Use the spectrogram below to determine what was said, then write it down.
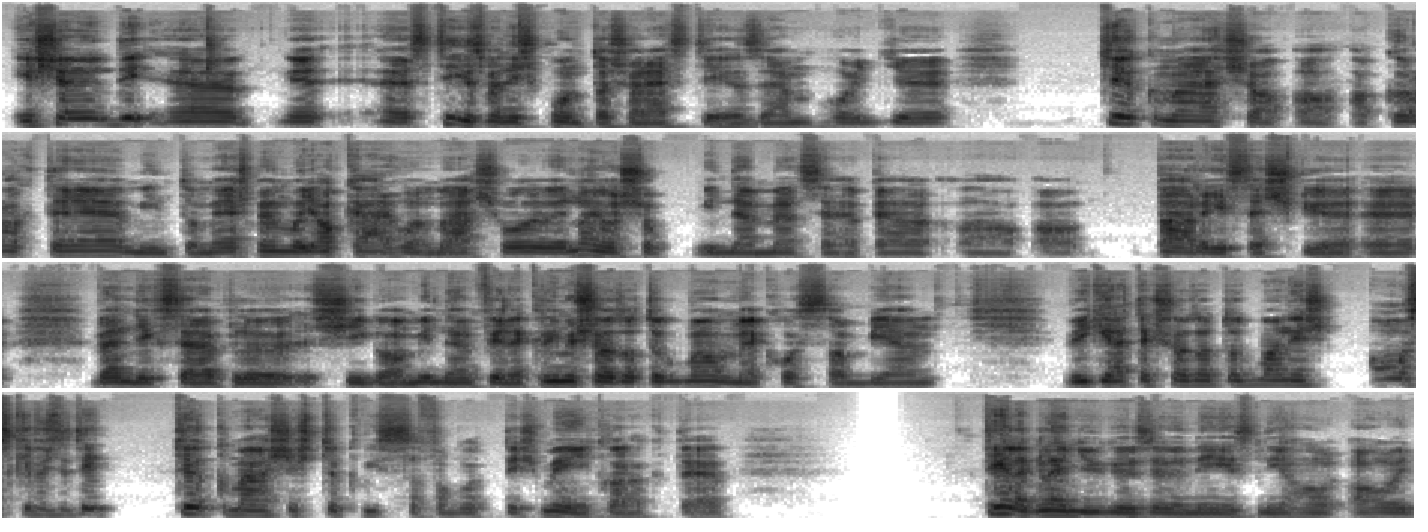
És uh, Steelsben is pontosan ezt érzem, hogy uh, tök más a, a, a karaktere, mint a mesben, vagy akárhol máshol. Nagyon sok mindenben szerepel a, a pár részes vendégszereplőség a mindenféle krimi sorozatokban, meg hosszabb ilyen vigyátek sorozatokban, és ahhoz képest egy tök más és tök visszafogott és mély karakter. Tényleg lenyűgöző nézni, ahogy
